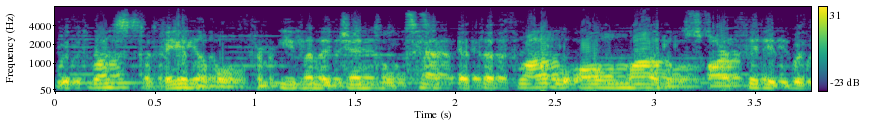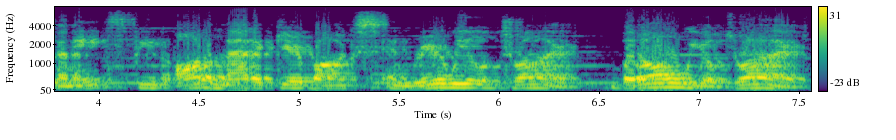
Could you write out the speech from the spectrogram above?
with rust available from even a gentle tap at the throttle. All models are fitted with an 8-speed automatic gearbox and rear-wheel drive, but all-wheel drive,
